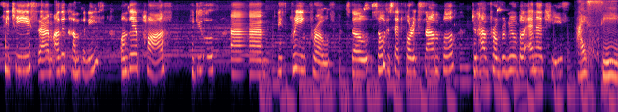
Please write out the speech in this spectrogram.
cities, um, other companies on their path to do um, this green growth. So, so to set, for example, to have from renewable energies. I see.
